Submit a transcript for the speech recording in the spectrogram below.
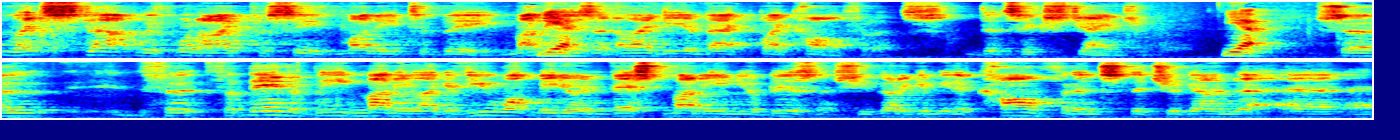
let's start with what I perceive money to be. Money is an idea backed by confidence that's exchangeable. Yeah. So for, for there to be money, like if you want me to invest money in your business, you've got to give me the confidence that you're going to, uh, uh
